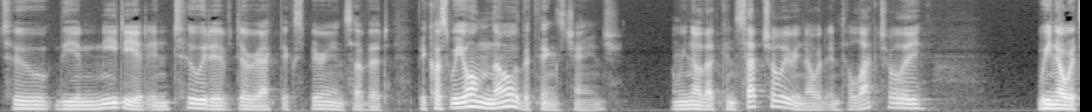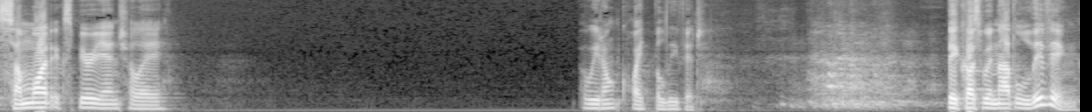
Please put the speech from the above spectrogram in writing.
to the immediate, intuitive, direct experience of it, because we all know that things change. And we know that conceptually, we know it intellectually, we know it somewhat experientially, but we don't quite believe it. because we're not living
